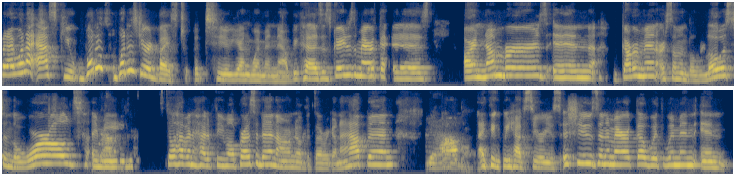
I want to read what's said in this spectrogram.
But I want to ask you, what is what is your advice to, to young women now? Because as great as America is, our numbers in government are some of the lowest in the world. I yeah. mean, still haven't had a female president. I don't know if it's ever going to happen. Yeah. Um, I think we have serious issues in America with women in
